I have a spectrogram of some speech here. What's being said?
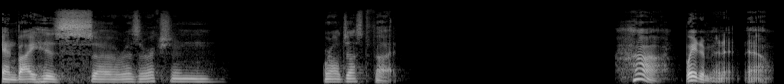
And by his uh, resurrection, we're all justified huh, wait a minute now.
